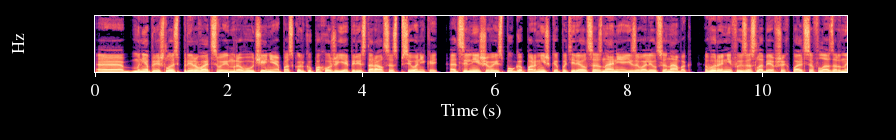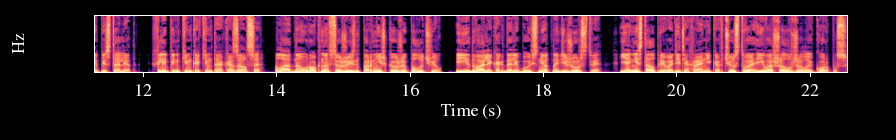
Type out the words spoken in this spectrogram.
Э, мне пришлось прервать свои нравоучения, поскольку, похоже, я перестарался с псионикой. От сильнейшего испуга парнишка потерял сознание и завалился на бок, выронив из ослабевших пальцев лазерный пистолет. Хлипеньким каким-то оказался. Ладно, урок на всю жизнь парнишка уже получил. И едва ли когда-либо уснет на дежурстве. Я не стал приводить охранника в чувство и вошел в жилой корпус.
